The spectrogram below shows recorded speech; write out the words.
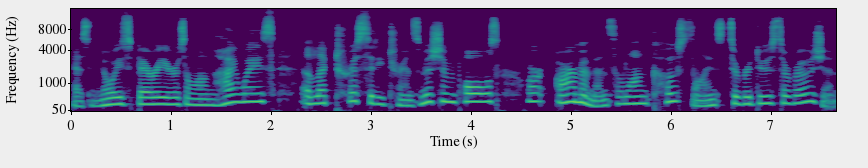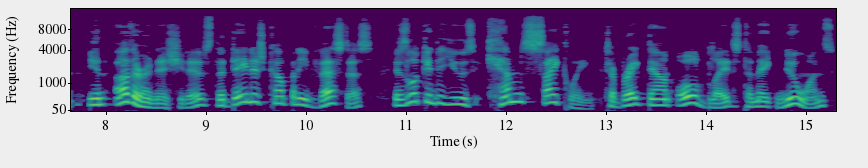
as noise barriers along highways, electricity transmission poles, or armaments along coastlines to reduce erosion. In other initiatives, the Danish company Vestas is looking to use chem cycling to break down old blades to make new ones,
